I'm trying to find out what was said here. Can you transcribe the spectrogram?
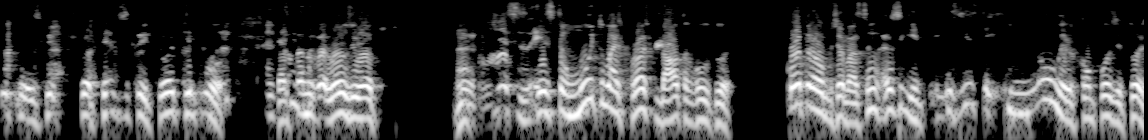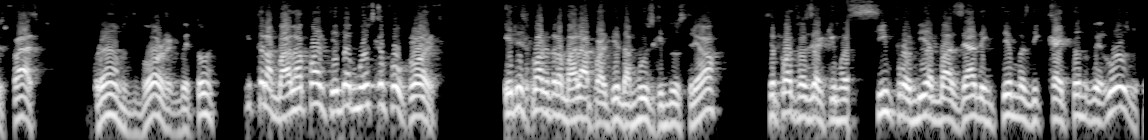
tipo, tipo, escritor tipo Caetano Veloso e outros. Né? Esses estão muito mais próximos da alta cultura. Outra observação é o seguinte: existem inúmeros compositores clássicos, Brahms, Dvorak, Beethoven, que trabalham a partir da música folclórica. Eles podem trabalhar a partir da música industrial. Você pode fazer aqui uma sinfonia baseada em temas de Caetano Veloso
